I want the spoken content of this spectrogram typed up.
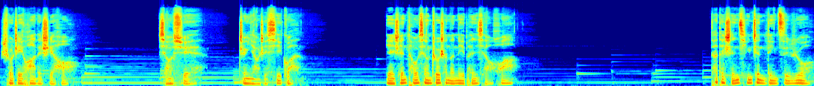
说这话的时候，小雪。正咬着吸管，眼神投向桌上的那盆小花。他的神情镇定自若，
